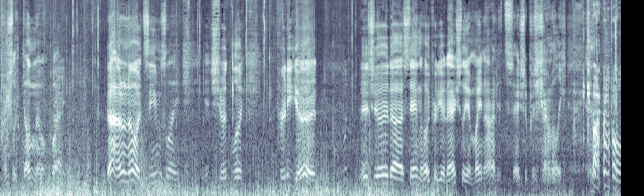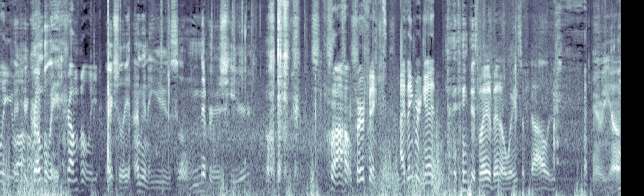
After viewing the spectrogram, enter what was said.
actually done though, but yeah, I don't know. It seems like it should look pretty good. It should uh, stay in the hook pretty good. Actually, it might not. It's actually pretty crumbly. Crumbly, wow. crumbly. Crumbly. Actually, I'm gonna use little nippers here. Wow, perfect. I think we're good. I think this might have been a waste of dollars. There we go.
